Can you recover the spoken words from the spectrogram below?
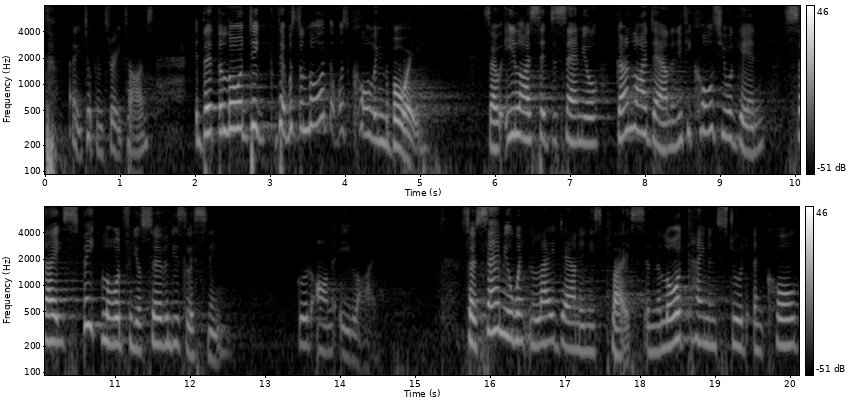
and he took him three times, that the Lord did, that was the Lord that was calling the boy. So Eli said to Samuel, Go and lie down, and if he calls you again, say, Speak, Lord, for your servant is listening. Good on Eli. So Samuel went and lay down in his place, and the Lord came and stood and called,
